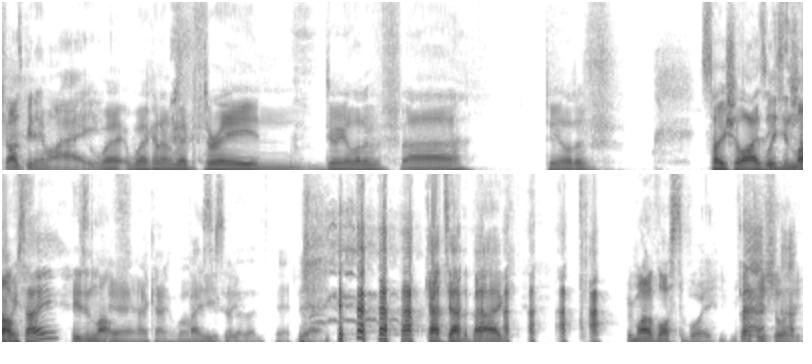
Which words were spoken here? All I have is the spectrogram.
Jai's been MIA. wor- working on Web three and doing a lot of uh, doing a lot of socializing. he's in shall we say? He's in love. Yeah. Okay. Well, basically. then. Yeah. Cat's out the bag. We might have lost a boy officially.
